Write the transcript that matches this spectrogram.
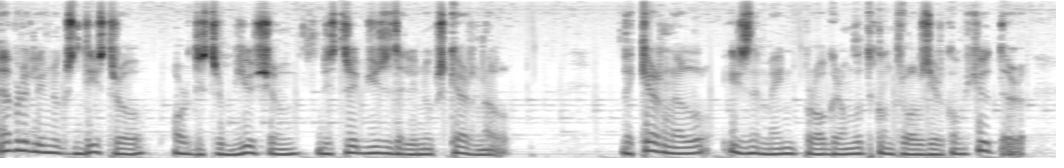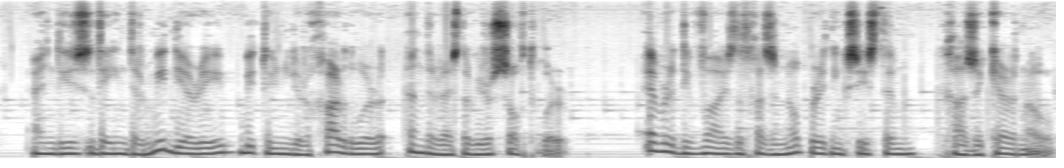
Every Linux distro or distribution distributes the Linux kernel. The kernel is the main program that controls your computer and is the intermediary between your hardware and the rest of your software. Every device that has an operating system has a kernel.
